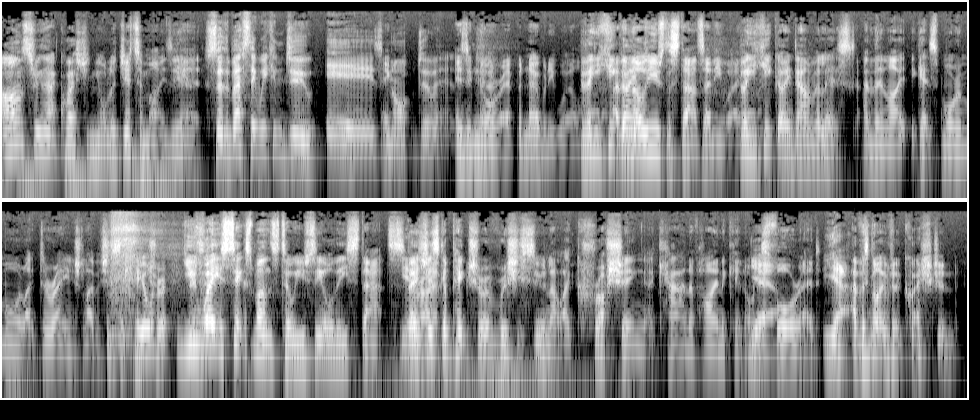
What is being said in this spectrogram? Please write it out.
answering that question, you're legitimizing Yeah. It. So the best thing we can do is not do it. Is ignore it, but nobody will. But then you keep and then going- they'll use the stats anyway. But then you keep going down the list, and then like it gets more and more like deranged. Like it's just a You'll- picture. you there's wait A, six months till you see all these stats. Yeah. there's right. just a picture of Rishi Sunak like crushing a can of Heineken on his Yeah. forehead. Yeah. and there's not even a question.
